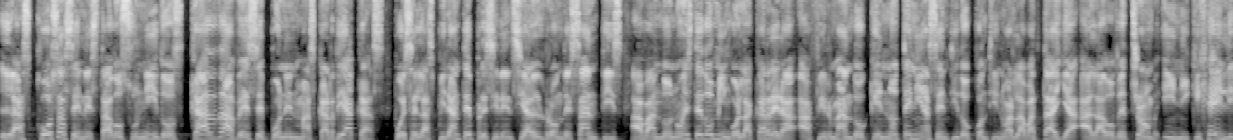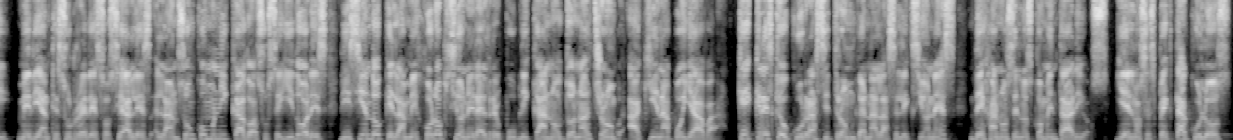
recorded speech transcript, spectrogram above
las cosas en Estados Unidos cada vez se ponen más cardíacas, pues el aspirante presidencial Ron DeSantis abandonó este domingo la carrera afirmando que no tenía sentido continuar la batalla al lado de Trump y Nikki Haley. Mediante sus redes sociales lanzó un comunicado a sus seguidores diciendo que la mejor opción era el republicano Donald Trump a quien apoyaba. ¿Qué crees que ocurra si Trump gana las elecciones? Déjanos en los comentarios. Y en los espectáculos,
